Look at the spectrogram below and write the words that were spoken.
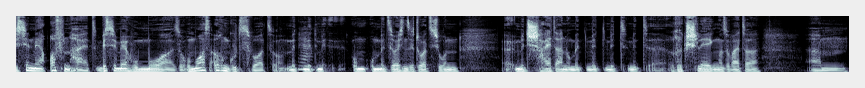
bisschen mehr Offenheit, ein bisschen mehr Humor. So Humor ist auch ein gutes Wort, so mit, Ja. mit, mit um, um mit solchen Situationen, äh, mit Scheitern und mit mit mit mit äh, Rückschlägen und so weiter ähm,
